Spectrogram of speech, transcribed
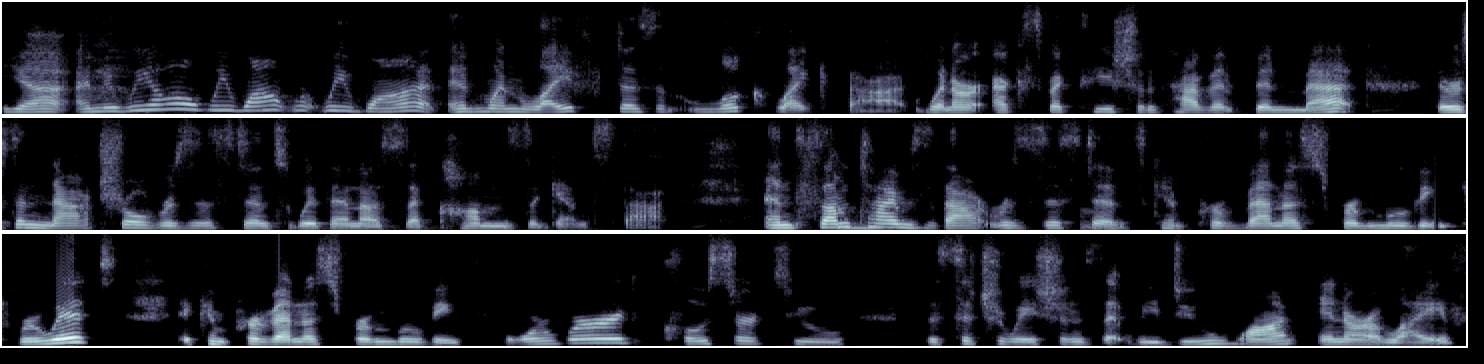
Yeah, I mean, we all we want what we want, and when life doesn't look like that, when our expectations haven't been met, there's a natural resistance within us that comes against that. And mm-hmm. sometimes mm-hmm. that resistance can prevent us from moving through it. It can prevent us from moving forward closer to the situations that we do want in our life.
